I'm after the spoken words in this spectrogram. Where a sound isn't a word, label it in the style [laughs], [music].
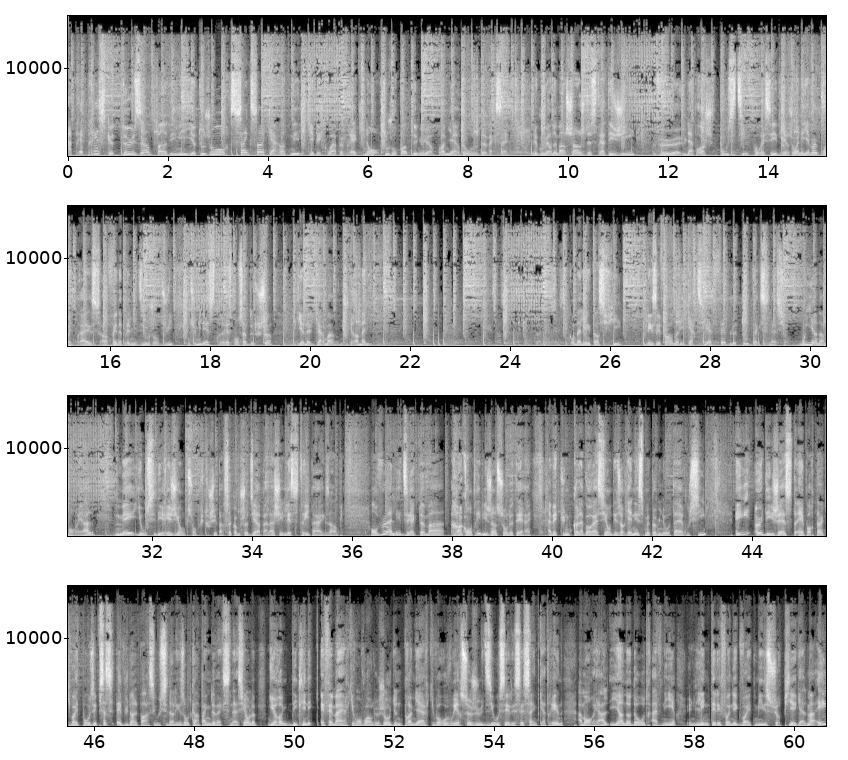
Après presque deux ans de pandémie, il y a toujours 540 000 Québécois à peu près qui n'ont toujours pas obtenu leur première dose de vaccin. Le gouvernement change de stratégie, veut une approche positive pour essayer de les rejoindre. Et il y avait un point de presse en fin d'après-midi aujourd'hui du ministre responsable de tout ça, Lionel Carman, du Grand Mali. C'est qu'on allait intensifier les efforts dans les quartiers à faible taux de vaccination. Oui, il y en a à Montréal, mais il y a aussi des régions qui sont plus touchées par ça, comme Chaudière-Appalaches et l'Estrie, par exemple. On veut aller directement rencontrer les gens sur le terrain, avec une collaboration des organismes communautaires aussi. Et un des gestes importants qui va être posé, puis ça s'était vu dans le passé aussi dans les autres campagnes de vaccination, là, il y aura des cliniques éphémères qui vont voir le jour. Il y a une première qui va rouvrir ce jeudi au CLC Sainte-Catherine à Montréal. Il y en a d'autres à venir. Une ligne téléphonique va être mise sur pied également. Et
